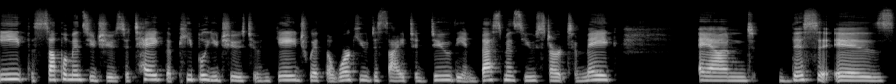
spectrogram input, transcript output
eat, the supplements you choose to take, the people you choose to engage with, the work you decide to do, the investments you start to make. And this is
